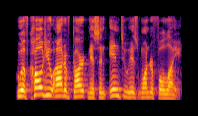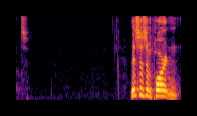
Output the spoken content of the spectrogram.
who have called you out of darkness and into his wonderful light. This is important.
